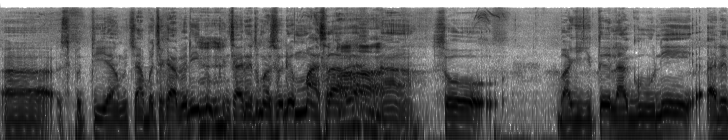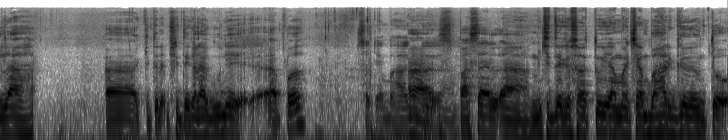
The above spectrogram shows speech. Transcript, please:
Uh, seperti yang macam abang cakap tadi mm-hmm. tu kencana tu maksud dia emas lah Aha. kan. Ha. So bagi kita lagu ni adalah uh, kita nak ceritakan lagu ni apa Satu yang berharga uh, pasal uh, menceritakan sesuatu yang macam berharga untuk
